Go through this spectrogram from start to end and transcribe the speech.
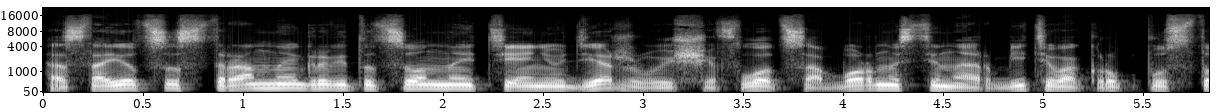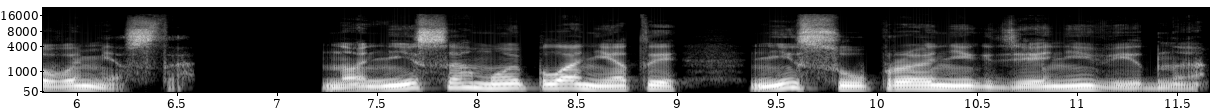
Остается странная гравитационная тень, удерживающая флот соборности на орбите вокруг пустого места. Но ни самой планеты, ни Супра нигде не видно.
